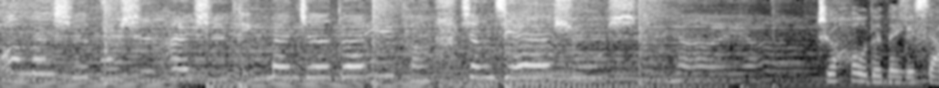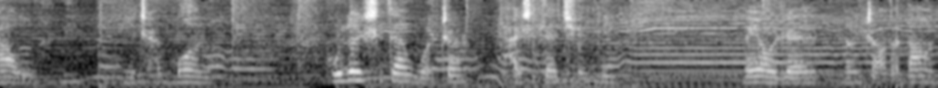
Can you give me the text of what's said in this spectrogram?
我们是不是还是隐瞒着对方，像结束时那样？之后的那个下午，你沉默了。无论是在我这儿还是在群里，没有人能找得到你。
